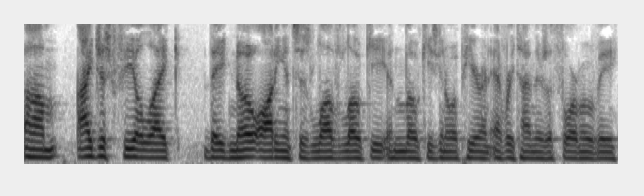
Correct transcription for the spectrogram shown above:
Um, I just feel like they know audiences love Loki, and Loki's going to appear in every time there's a Thor movie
